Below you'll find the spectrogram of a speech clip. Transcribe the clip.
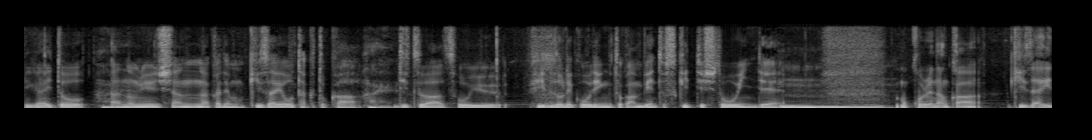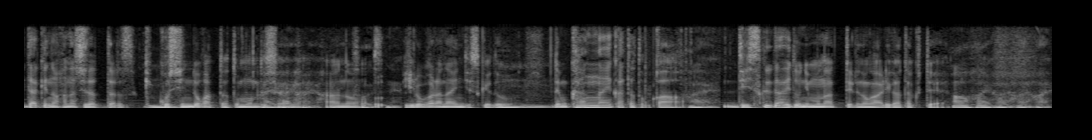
意外と、はい。あのミュージシャンの中でも機材オタクとか、はい。実はそういうフィールドレコーディングとかアンビエント好きっていう人多いんで、うん。もうこれなんか機材だけの話だったら結構しんどかったと思うんですよね。あの広がらないんですけど、ん。でも考え方とか、はい。ディスクガイドにもなってるのがありがたくてあはいはいはいはい。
